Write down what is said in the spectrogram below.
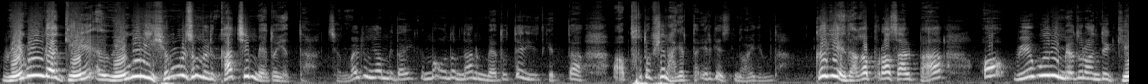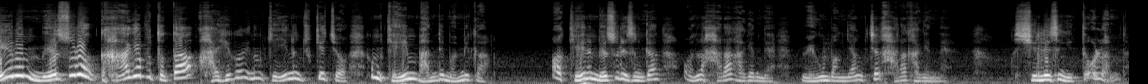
외국인과 개, 외국인이 현물 선물 같이 매도했다. 정말 중요합니다. 그럼 오늘 나는 매도 때리겠다. 아, 풋옵션 하겠다. 이렇게 나와야 됩니다. 거기에다가 플러스 알파, 어, 외국인이 매도를 하는데 개인은 매수로 강하게 붙었다? 아, 이거, 이는 개인은 죽겠죠. 그럼 개인 반대 뭡니까? 아, 개인은 매수를 했으니까 오늘 하락하겠네. 외국 방향 즉 하락하겠네. 신뢰성이 떠올라옵니다.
